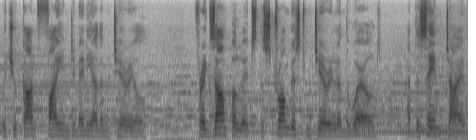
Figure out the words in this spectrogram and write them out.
which you can't find in any other material. For example, it's the strongest material in the world. At the same time,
